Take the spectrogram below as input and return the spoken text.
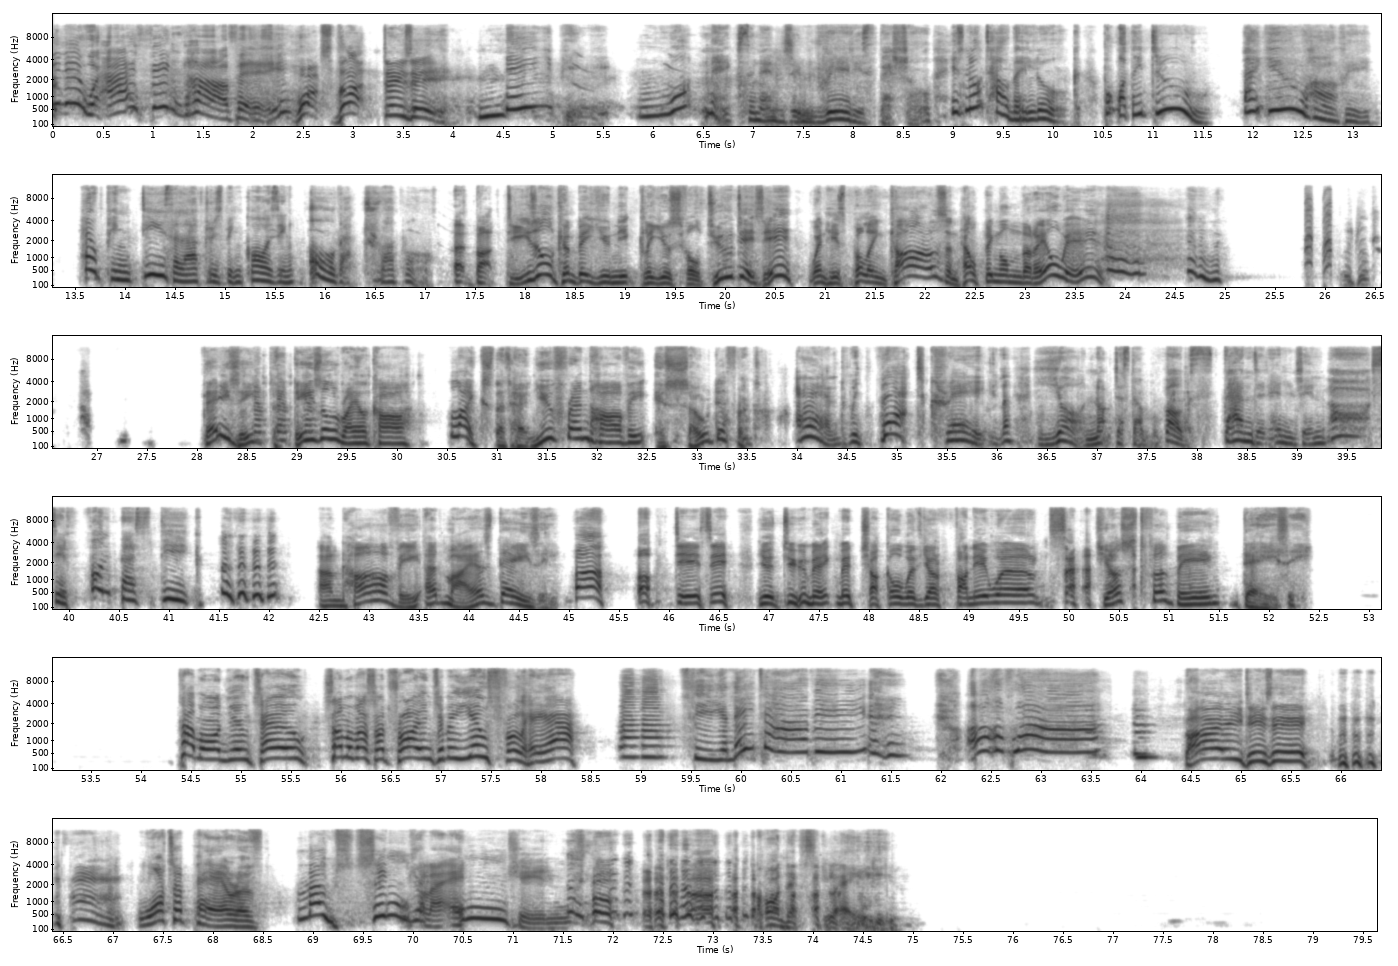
you know what I think, Harvey? What's that, Daisy? Maybe. What makes an engine really special is not how they look, but what they do. Like you, Harvey. Helping Diesel after he's been causing all that trouble. Uh, but Diesel can be uniquely useful too, Daisy, when he's pulling cars and helping on the railway. Daisy, the diesel rail car, likes that her new friend Harvey is so different. And with that crane, you're not just a bog standard engine. C'est fantastique. And Harvey admires Daisy. Ah! Oh, Daisy, you do make me chuckle with your funny words. just for being Daisy. Come on, you two. Some of us are trying to be useful here. See you later, Harvey. Au revoir. Daisy. What a pair of most singular engines. Honestly.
